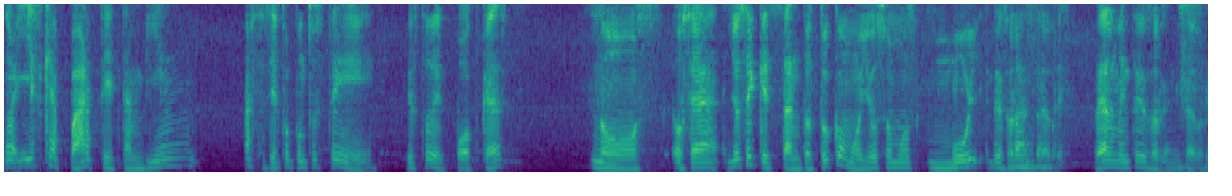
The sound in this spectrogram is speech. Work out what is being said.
No, y es que aparte también hasta cierto punto este esto de podcast nos, o sea, yo sé que tanto tú como yo somos muy desorganizados, realmente desorganizados.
